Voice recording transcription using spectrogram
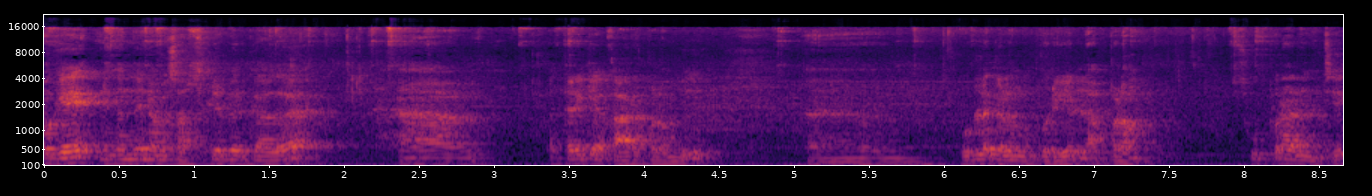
ஓகே நீங்கள் வந்து நம்ம சப்ஸ்கிரைபருக்காக கத்திரிக்காய் காரக்குழம்பு உருளைக்கிழங்கு பொரியல் அப்பளம். சூப்பராக இருந்துச்சு.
